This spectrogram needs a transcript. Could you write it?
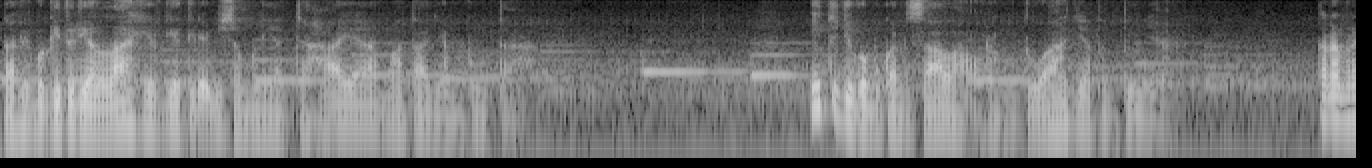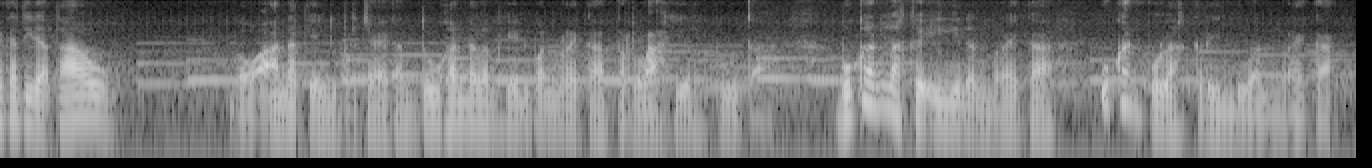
Tapi begitu dia lahir, dia tidak bisa melihat cahaya, matanya buta. Itu juga bukan salah orang tuanya tentunya. Karena mereka tidak tahu bahwa anak yang dipercayakan Tuhan dalam kehidupan mereka terlahir buta. Bukanlah keinginan mereka, bukan pula kerinduan mereka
